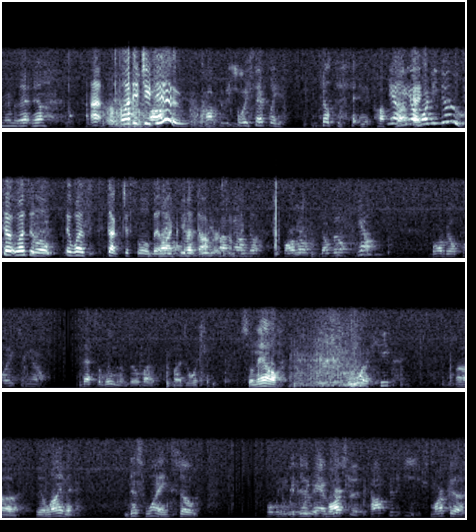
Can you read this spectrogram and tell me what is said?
remember that now? Uh, what did you do? Top to the we simply tilted it and it popped Yeah, out. yeah, what'd you do? So it was a little, it was stuck just a little bit like you see mud that or something. Barbell, dumbbell? Yeah. Barbell plates, yeah. That's aluminum though by, by George. So now, we wanna keep, uh, the alignment this way, so what we need to do is mark, the top to the east. mark a,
